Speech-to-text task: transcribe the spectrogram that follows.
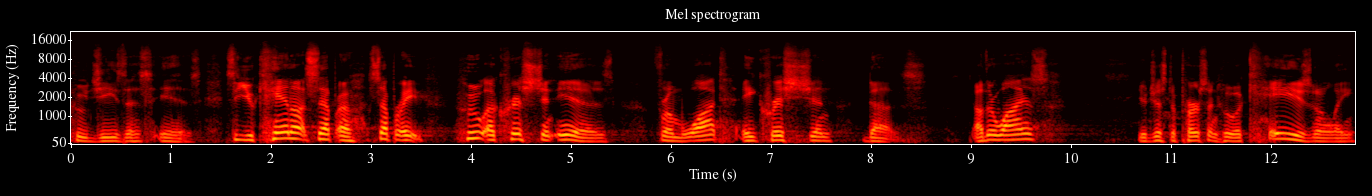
who Jesus is. See, you cannot separ- separate who a Christian is from what a Christian does. Otherwise, you're just a person who occasionally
